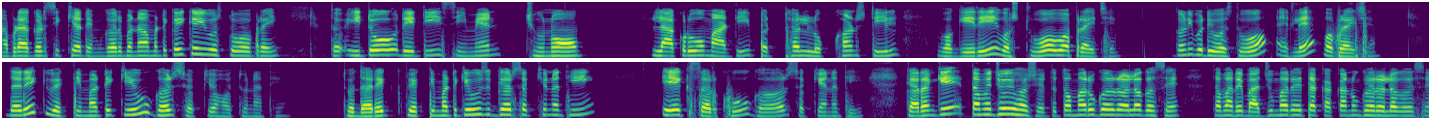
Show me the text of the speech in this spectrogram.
આપણે આગળ શીખ્યા તેમ, ઘર બનાવવા માટે કઈ કઈ વસ્તુઓ વપરાય? તો ઈંટો, રેતી, સિમેન્ટ, ચૂનો લાકડું, માટી, પથ્થર, લોખંડ, સ્ટીલ વગેરે વસ્તુઓ વપરાય છે. ઘણી બધી વસ્તુઓ એટલે વપરાય છે. દરેક વ્યક્તિ માટે કેવું ઘર શક્ય હોતું નથી? તો દરેક વ્યક્તિ માટે કેવું જ ઘર શક્ય નથી? એક સરખું ઘર શક્ય નથી. કારણ કે તમે જોયું હશે તો તમારું ઘર અલગ હશે. તમારે બાજુમાં રહેતા કાકાનું ઘર અલગ હશે.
